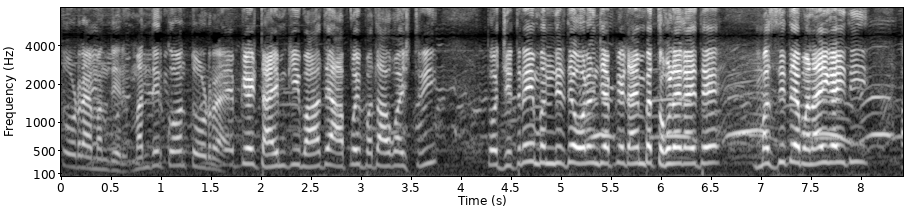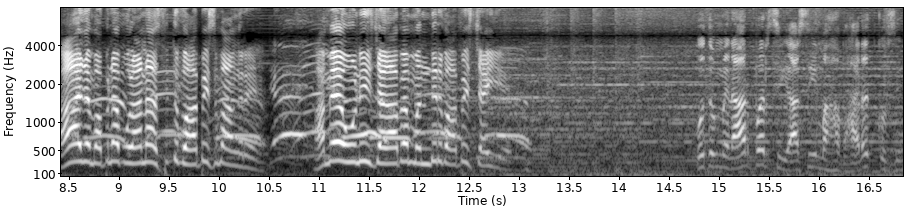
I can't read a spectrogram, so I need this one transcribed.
तोड़ रहा है मंदिर? मंदिर कौन तोड़ रहा है? के टाइम की बात है आपको ही पता होगा हिस्ट्री तो जितने ही मंदिर थे औरंगज़ेब के टाइम पे तोड़े गए थे मस्जिदें बनाई गई थी आज हम अपना पुराना अस्तित्व वापस मांग रहे हैं। हमें उन्हीं जगह पे मंदिर वापस चाहिए। कुतुब मीनार पर सियासी महाभारत कुछ दिन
